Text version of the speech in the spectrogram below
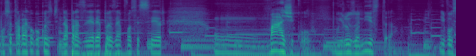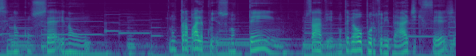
você trabalha com alguma coisa que te dá prazer, é por exemplo você ser um mágico, um ilusionista, e você não consegue, não não trabalha com isso, não tem, sabe, não teve a oportunidade que seja.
